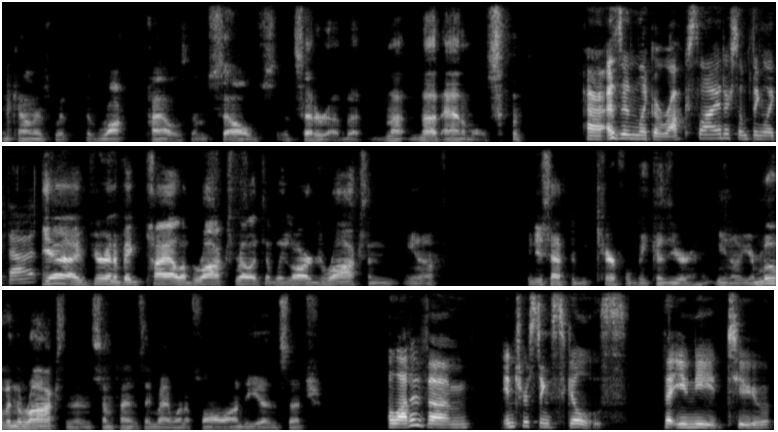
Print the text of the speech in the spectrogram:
encounters with the rock piles themselves, etc., but not not animals. uh, as in like a rock slide or something like that. Yeah, if you're in a big pile of rocks, relatively large rocks, and you know, you just have to be careful because you're you know you're moving the rocks, and then sometimes they might want to fall onto you and such. A lot of um interesting skills that you need to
